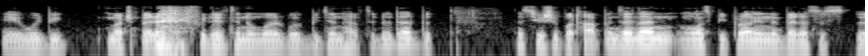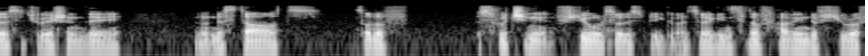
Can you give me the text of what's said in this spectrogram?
It would be much better if we lived in a world where we didn't have to do that, but that's usually what happens. And then once people are in a better uh, situation, they you know they start sort of switching fuel, so to speak. Right? So like instead of having the fuel of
